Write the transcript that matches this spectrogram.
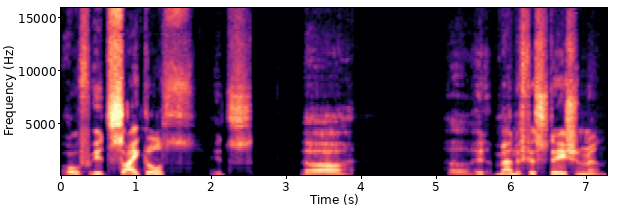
of its cycles, its uh, uh, manifestation and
